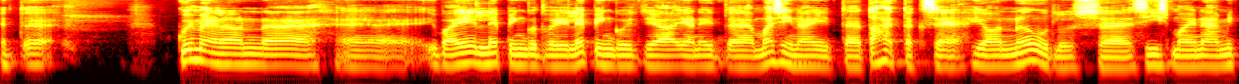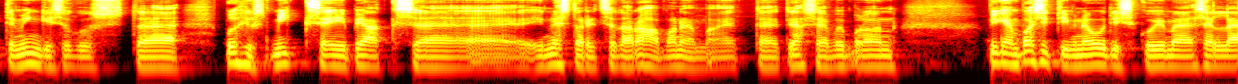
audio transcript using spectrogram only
et kui meil on juba eellepingud või lepinguid ja, ja neid masinaid tahetakse ja on nõudlus, siis ma ei näe mitte mingisugust põhjust, miks ei peaks investorid seda raha panema, et, et jah, see võib-olla on pigem positiivne uudis, kui me selle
